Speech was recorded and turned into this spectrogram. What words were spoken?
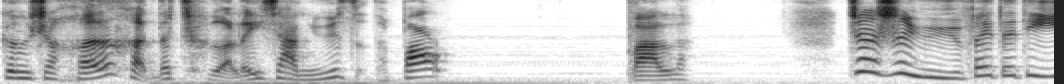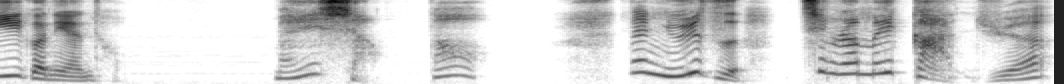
更是狠狠地扯了一下女子的包。完了，这是宇飞的第一个念头，没想到那女子竟然没感觉，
